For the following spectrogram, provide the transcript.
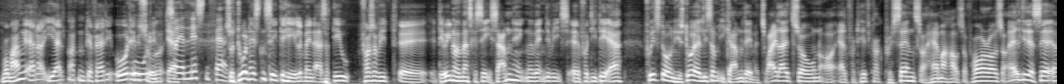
Hvor mange er der i alt, når den bliver færdig? Otte, Otte, episoder? så er jeg næsten færdig. Så du har næsten set det hele, men altså, det er jo for så vidt, øh, det er jo ikke noget, man skal se i sammenhæng nødvendigvis, øh, fordi det er fritstående historier, ligesom i gamle dage med Twilight Zone og Alfred Hitchcock Presents og Hammer House of Horrors og alle de der serier.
